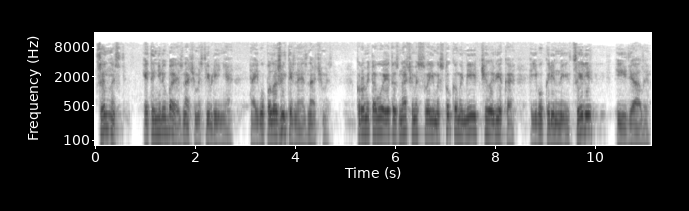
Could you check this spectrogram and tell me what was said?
Ценность – это не любая значимость явления, а его положительная значимость. Кроме того, эта значимость своим истоком имеет человека, его коренные цели и идеалы.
